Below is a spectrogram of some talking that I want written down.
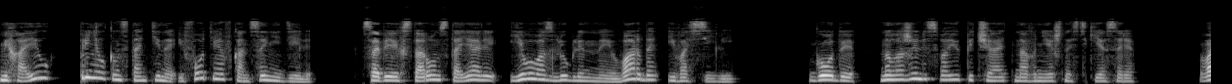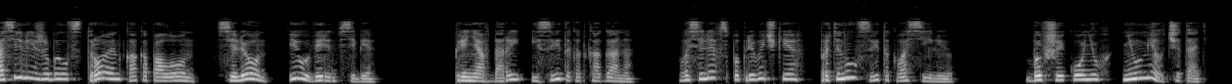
Михаил принял Константина и Фотия в конце недели. С обеих сторон стояли его возлюбленные Варда и Василий. Годы наложили свою печать на внешность кесаря. Василий же был строен, как Аполлон, силен и уверен в себе. Приняв дары и свиток от Кагана, Василевс по привычке протянул свиток Василию. Бывший конюх не умел читать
